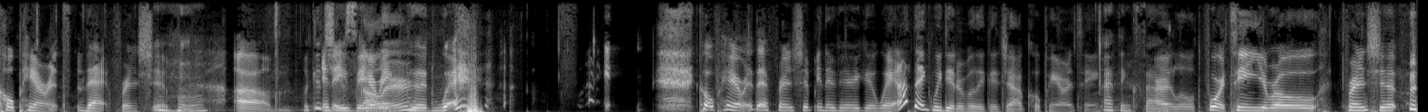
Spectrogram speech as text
co-parent that friendship mm-hmm. um, Look at in you, a scholar. very good way. co-parent that friendship in a very good way. I think we did a really good job co-parenting. I think so. Our little fourteen-year-old friendship. Ooh,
